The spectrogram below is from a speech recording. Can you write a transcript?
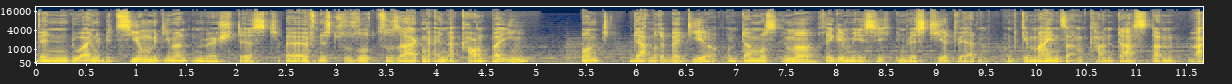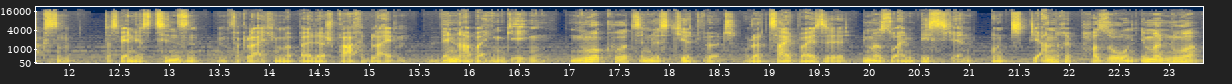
Wenn du eine Beziehung mit jemandem möchtest, eröffnest du sozusagen einen Account bei ihm und der andere bei dir. Und da muss immer regelmäßig investiert werden. Und gemeinsam kann das dann wachsen. Das wären jetzt Zinsen im Vergleich, wenn wir bei der Sprache bleiben. Wenn aber hingegen nur kurz investiert wird oder zeitweise immer so ein bisschen und die andere Person immer nur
